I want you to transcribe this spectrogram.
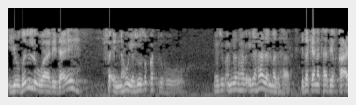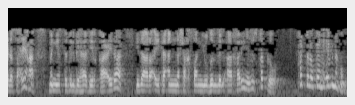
يضل والديه فإنه يجوز قتله. يجب أن نذهب إلى هذا المذهب. إذا كانت هذه القاعدة صحيحة من يستدل بهذه القاعدة؟ إذا رأيت أن شخصا يضل الآخرين يجوز قتله. حتى لو كان ابنهم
